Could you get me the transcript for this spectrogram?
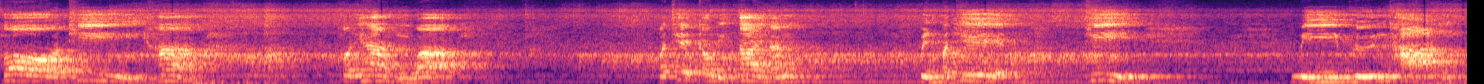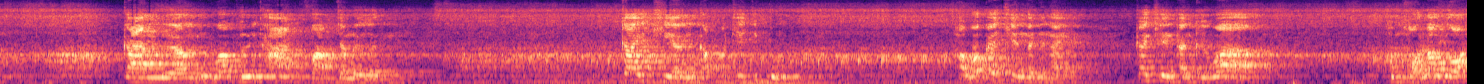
ข้อที่ห้าข้อที่ห้าคือว่า ประเทศเกาหลีใต้นั้น เป็นประเทศที่มีพื้นฐาน การเมืองหรือว่าพื้นฐานความเจริญ ใกล้เคียงกับประเทศญี่ปุ่นามว่าใกล้เคียงกันยังไง ใกล้เคียงกันคือว่า ผมขอเล่าย้อน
